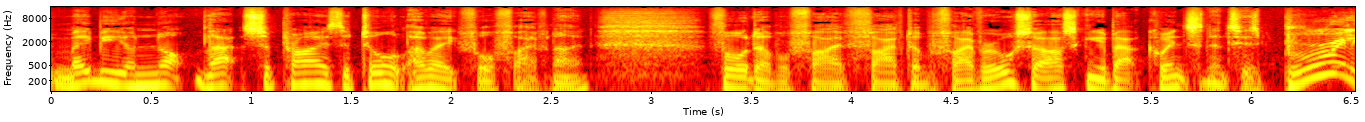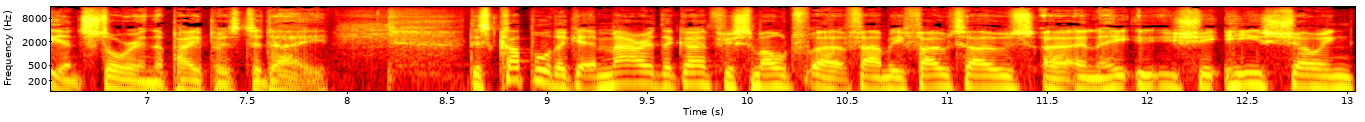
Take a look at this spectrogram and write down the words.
Maybe you're not that surprised at all. 08459 455 555. We're also asking about coincidences. Brilliant story in the papers today. This couple, they're getting married, they're going through some old uh, family photos, uh, and he, she, he's showing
